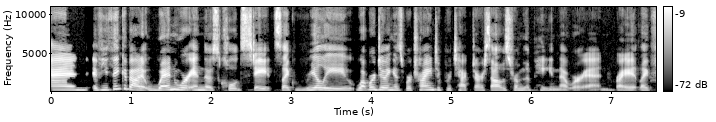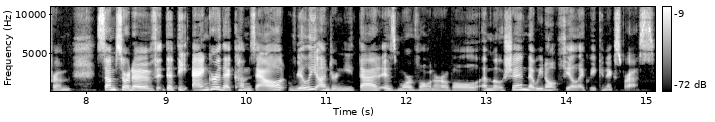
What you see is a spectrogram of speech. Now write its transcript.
And if you think about it, when we're in those cold states, like really, what we're doing is we're trying to protect ourselves from the pain that we're in, right? Like from some sort of that the anger that comes out, really underneath that is more vulnerable emotion that we don't feel like we can express.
